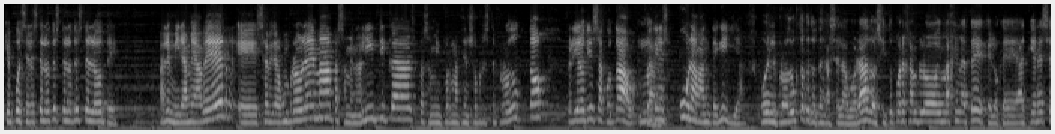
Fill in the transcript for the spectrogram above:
que puede ser este lote, este lote, este lote. ¿Vale? Mírame a ver eh, si ha habido algún problema, pásame analíticas, pásame información sobre este producto, pero ya lo tienes acotado, no tienes una mantequilla. O el producto que tú tengas elaborado. Si tú, por ejemplo, imagínate que lo que tienes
